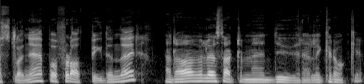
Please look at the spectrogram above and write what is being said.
Østlandet, på flatbygden der. Ja, da vil jeg starte med duer eller kråke.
